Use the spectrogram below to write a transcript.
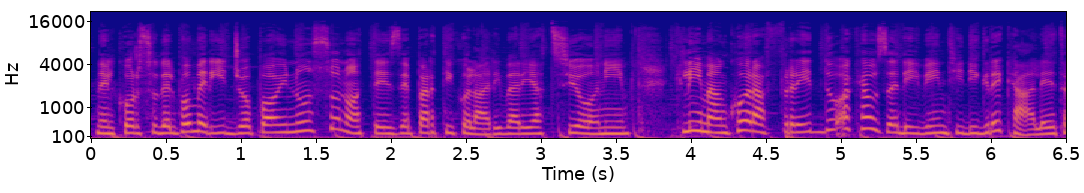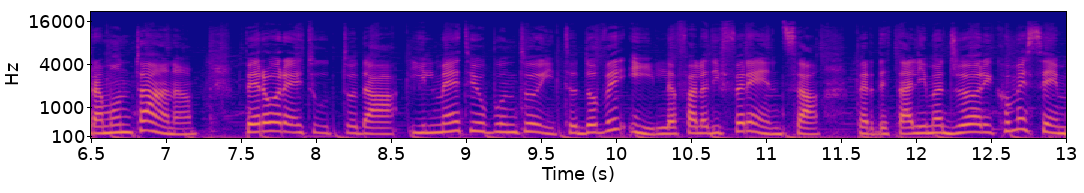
Nel corso del pomeriggio, poi, non sono attese particolari variazioni. Clima ancora freddo a causa dei venti di Grecale e Tramontana. Per ora è tutto da ilmeteo.it, dove il fa la differenza. Per dettagli maggiori, come sempre,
